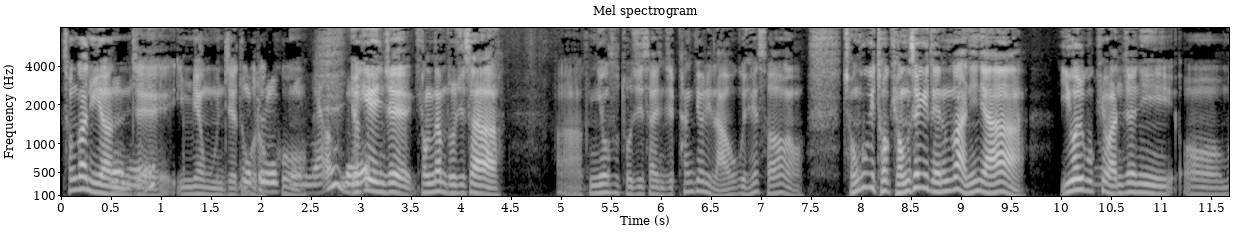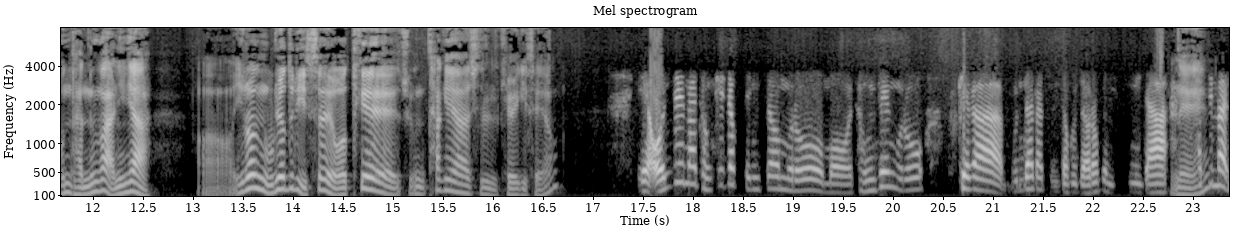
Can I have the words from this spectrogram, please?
선관위원 네네. 이제 임명 문제도 예, 그렇고. 네. 여기에 이제 경남도지사 아, 김경수 도지사 이제 판결이 나오고 해서 전국이 더 경색이 되는 거 아니냐? 2월 국회 완전히 어, 문 닫는 거 아니냐? 어, 이런 우려들이 있어요. 어떻게 좀 타개하실 계획이세요? 예, 언제나 정치적 쟁점으로 뭐 정쟁으로 국회가 문 닫았던 적은 여러 번 있습니다. 네. 하지만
